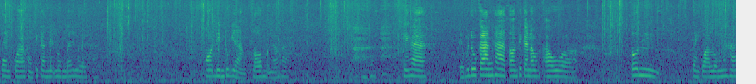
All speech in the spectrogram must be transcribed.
แตงกวาของพี่กันเนี่ยลงได้เลยค่ะ พอดินทุกอย่างพร้อมหมดแล้วค่ะโอเคค่ะ เดี๋ยวมาดูกันค่ะ ตอนพี่กันเอาเอาต้นแตงกวาลงนะคะ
